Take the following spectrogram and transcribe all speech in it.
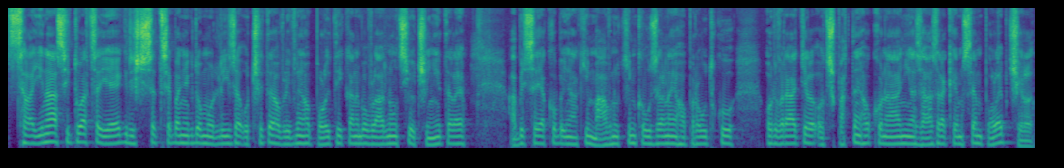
Zcela jiná situace je, když se třeba někdo modlí za určitého vlivného politika nebo vládnoucího činitele, aby se jakoby nějakým mávnutím kouzelného proutku odvrátil od špatného konání a zázrakem sem polepčil.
